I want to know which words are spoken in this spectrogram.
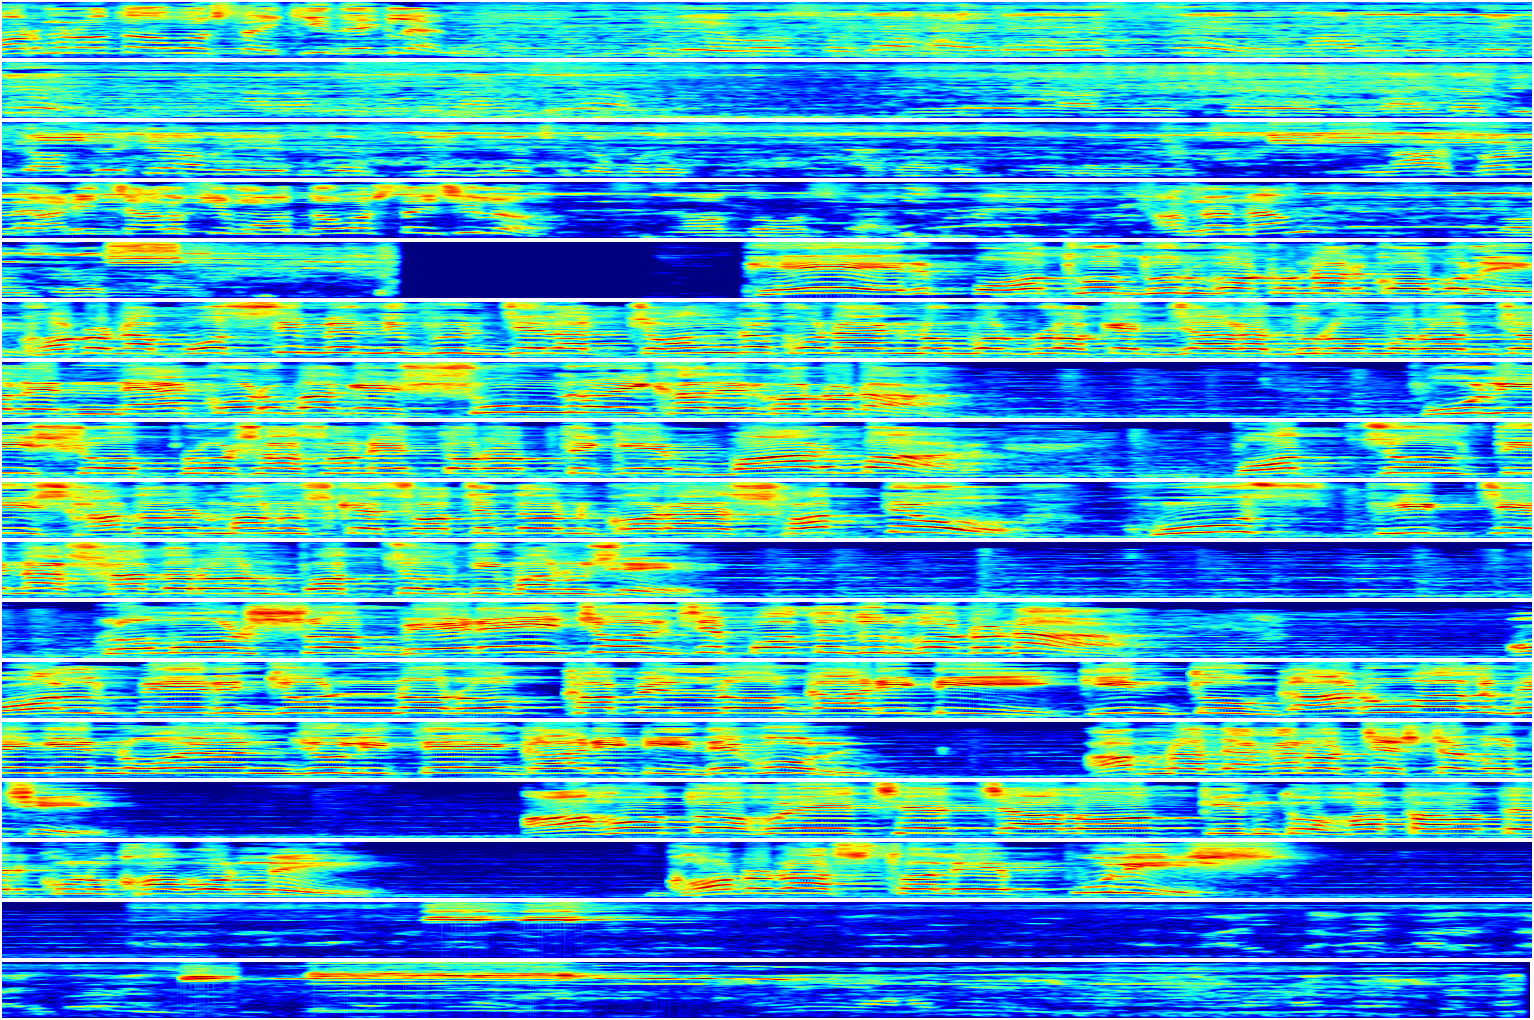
কর্মরত অবস্থায় কি দেখলেন? কি দেখব সোজা সাইডে এসছে মারুর থেকে আর আমি এখানে দাঁড়িয়েছিলাম দিয়ে আমি হচ্ছে গাড়িটা পিক আপ দেখে আমি এদিকে ফ্রি দিকে ছুটে পড়েছি। আর গাড়িটা থেকে নেমে গেছে। না গাড়ির চালক কি মধ্য অবস্থায় ছিল? মধ্য অবস্থা আছে। আপনার নাম? বংশীধর বাগ ফের পথ দুর্ঘটনার কবলে ঘটনা পশ্চিম মেদিনীপুর জেলার চন্দ্রকোনা এক নম্বর ব্লকের যারা দু নম্বর অঞ্চলের ন্যাকরবাগের সুন্দরী খালের ঘটনা। পুলিশ ও প্রশাসনের তরফ থেকে বারবার পথ চলতি সাধারণ মানুষকে সচেতন করা সত্ত্বেও হুঁশ ফিরছে না সাধারণ পথ চলতি মানুষের। ক্রমশ বেড়েই চলছে পথ দুর্ঘটনা। অল্পের জন্য রক্ষা পেল গাড়িটি, কিন্তু গাড়োয়াল ভেঙে নয়নজুলিতে গাড়িটি। দেখুন, আমরা দেখানোর চেষ্টা করছি। আহত হয়েছে চালক, কিন্তু হতাহতের কোনো খবর নেই। ঘটনাস্থলে পুলিশ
